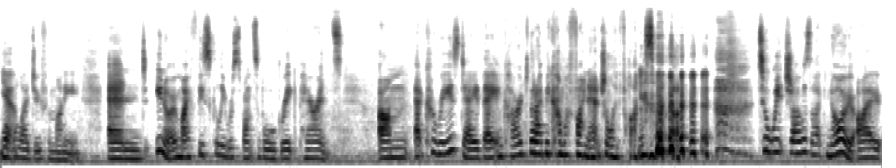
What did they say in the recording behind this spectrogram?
What will I do for money? And, you know, my fiscally responsible Greek parents, um, at Careers Day, they encouraged that I become a financial advisor. to which I was like, no, I,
